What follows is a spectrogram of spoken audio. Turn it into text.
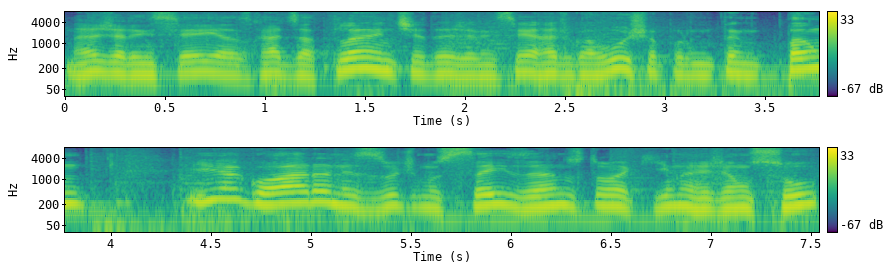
Né? Gerenciei as rádios Atlântida, gerenciei a Rádio Gaúcha por um tampão. E agora, nesses últimos seis anos, estou aqui na região sul,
